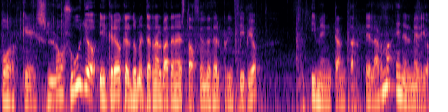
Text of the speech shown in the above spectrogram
Porque es lo suyo. Y creo que el Doom Eternal va a tener esta opción desde el principio. Y me encanta. El arma en el medio.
